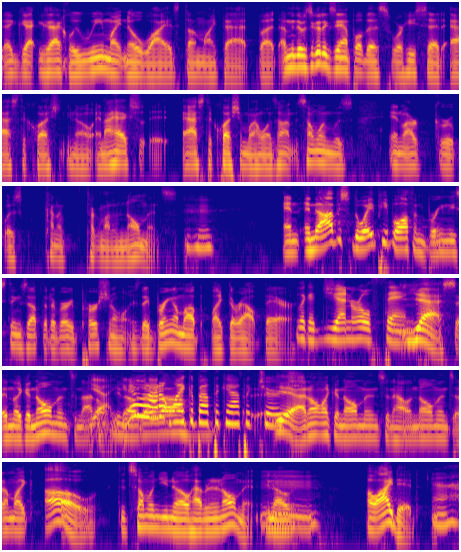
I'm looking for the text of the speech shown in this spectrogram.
exactly we might know why it's done like that. But I mean, there was a good example of this where he said, "Ask the question," you know, and I actually asked the question one time. Someone was in our group was kind of talking about annulments, Mm-hmm. And and obviously the way people often bring these things up that are very personal is they bring them up like they're out there. like a general thing Yes, and like annulments, and I yeah don't, you, you, know, what i don't like about the catholic church Yeah, I don't like annulments and how annulments, and I'm like, oh, did someone you know have an annulment? You know, Mm. oh, I did. Uh,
